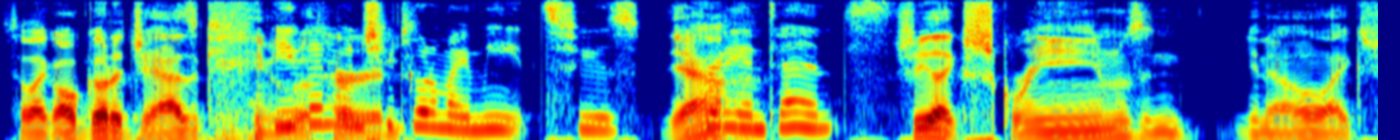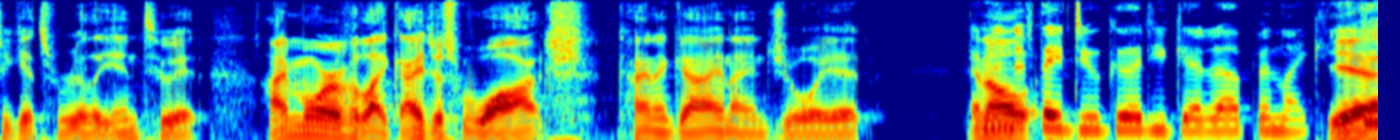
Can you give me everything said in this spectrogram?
So, like, I'll go to jazz games win. with Even her. when she'd go to my meets, she was Yeah. pretty intense. she like screams and you know like she gets really into it i'm more of a like i just watch kind of guy and i enjoy it and, And, if they do good, you get up and like yeah,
